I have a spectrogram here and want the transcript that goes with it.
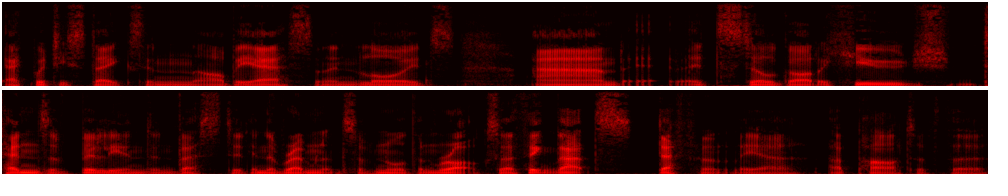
equity stakes in RBS and in Lloyd's, and it's still got a huge tens of billions invested in the remnants of Northern Rock. So I think that's definitely a, a part of the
